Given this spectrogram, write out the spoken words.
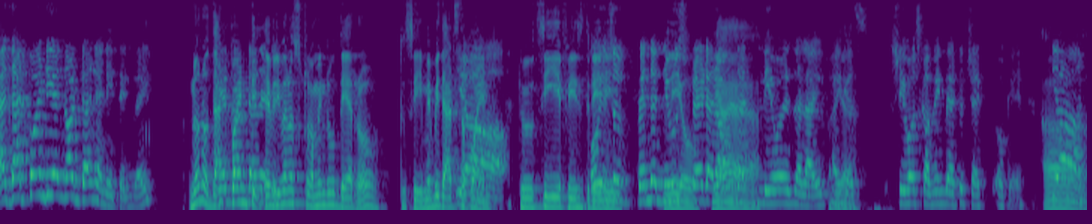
at that point he had not done anything, right? no, no. That point, everyone was coming to there, oh, to see. Maybe that's the point to see if he's really. so when the news Leo. spread Yeah, around yeah, that. Leo is alive, I Yeah. guess she was coming there to check. Okay, uh, yeah.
